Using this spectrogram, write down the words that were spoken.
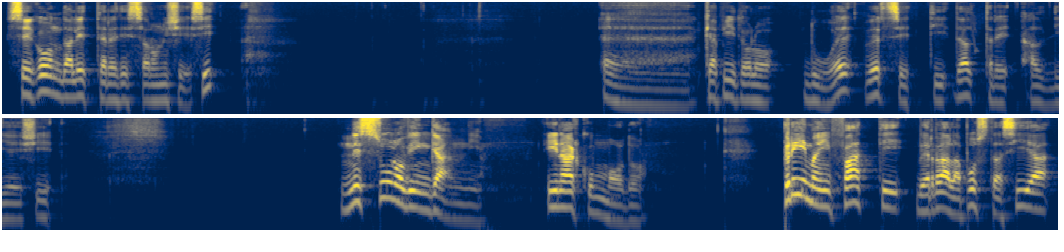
seconda lettera ai Tessalonicesi, eh, capitolo 2, versetti dal 3 al 10. Nessuno vi inganni in alcun modo. Prima infatti verrà l'apostasia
